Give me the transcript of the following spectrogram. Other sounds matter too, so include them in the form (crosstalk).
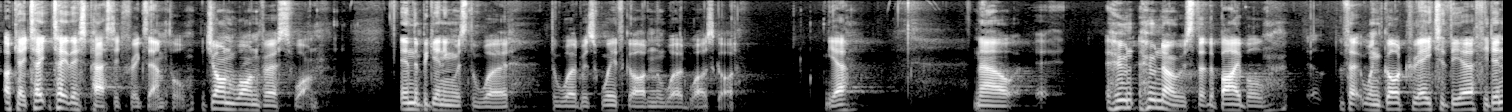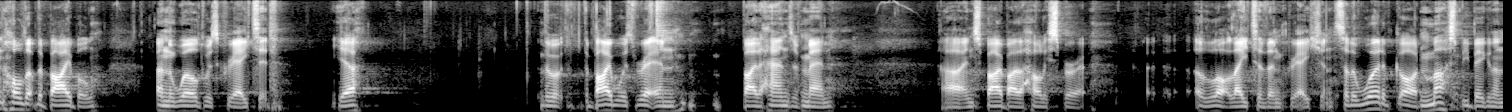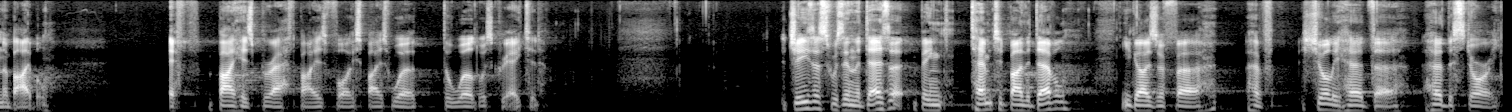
okay, take, take this passage for example John 1, verse 1. In the beginning was the Word, the Word was with God, and the Word was God. Yeah? Now, who, who knows that the Bible, that when God created the earth, He didn't hold up the Bible and the world was created. Yeah? The, the Bible was written by the hands of men, uh, inspired by the Holy Spirit, a lot later than creation. So the Word of God must be bigger than the Bible if by His breath, by His voice, by His Word, the world was created. Jesus was in the desert being tempted by the devil. You guys have, uh, have surely heard the, heard the story.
